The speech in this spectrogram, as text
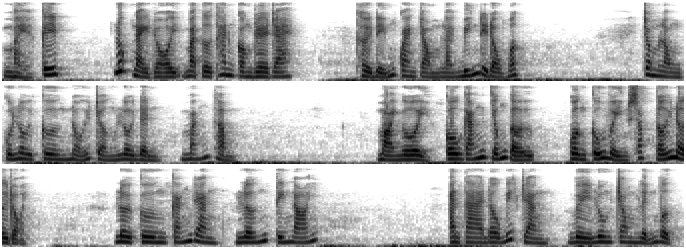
Mẹ kiếp, lúc này rồi mà từ thanh còn rề ra. Thời điểm quan trọng lại biến đi đâu mất. Trong lòng của lôi cương nổi trận lôi đình, mắng thầm. Mọi người cố gắng chống cự, quân cứu viện sắp tới nơi rồi. Lôi cương cắn răng, lớn tiếng nói. Anh ta đâu biết rằng vì luôn trong lĩnh vực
